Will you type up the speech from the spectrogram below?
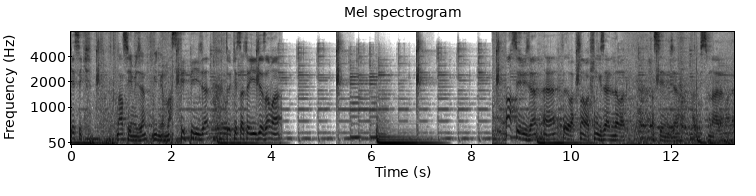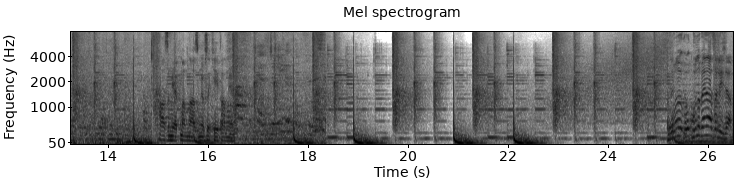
Kesik. Nasıl yemeyeceksin? Bilmiyorum nasıl yiyeceksin. Döke saça yiyeceğiz ama. Nasıl yemeyeceksin? He? Şöyle bak şuna bak, şunun güzelliğine bak. Nasıl yemeyeceksin? Hadi bismillahirrahmanirrahim. Ağzımı yakmam lazım yoksa keyif almıyorum. Bunu, bu- bunu ben hazırlayacağım.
